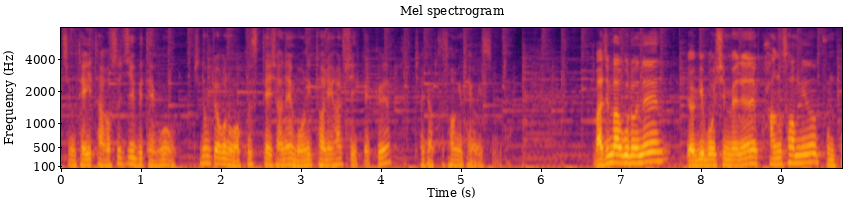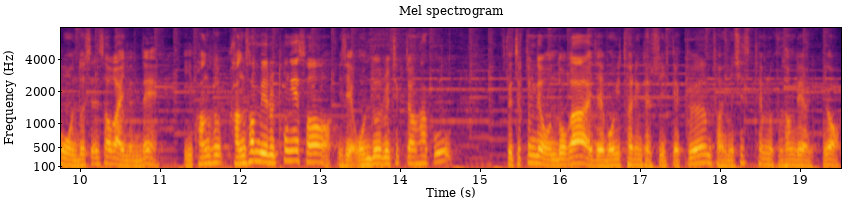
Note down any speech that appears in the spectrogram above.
지금 데이터가 수집이 되고 自動적으로 워크스테이션에 모니터링 할 수 있게끔 저희가 구성이 되어 있습니다. 마지막으로는 여기 보시면은 광섬유 분포 온도 센서가 있는데 이 광섬, 광섬 유를 통해서 이제 온도를 측정하고 그 측정된 온도가 이제 모니터링 될 수 있게끔 저희는 시스템으로 구성되어 있고요.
